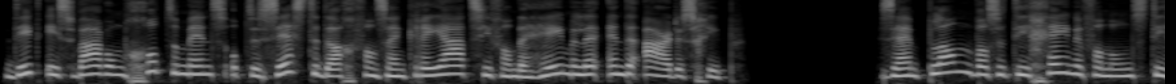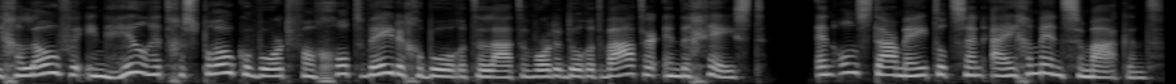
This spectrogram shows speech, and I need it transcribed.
Dit is waarom God de mens op de zesde dag van zijn creatie van de hemelen en de aarde schiep. Zijn plan was het diegenen van ons die geloven in heel het gesproken woord van God wedergeboren te laten worden door het water en de geest, en ons daarmee tot zijn eigen mensen makend.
